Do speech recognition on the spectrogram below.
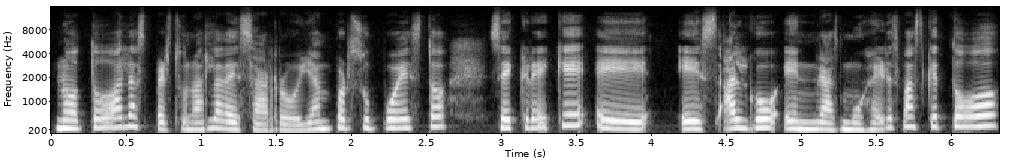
No todas las personas la desarrollan, por supuesto. Se cree que eh, es algo en las mujeres más que todo,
